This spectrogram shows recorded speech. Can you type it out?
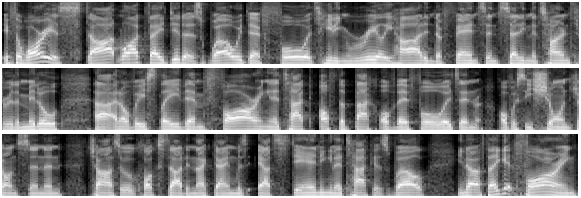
if the Warriors start like they did as well with their forwards hitting really hard in defense and setting the tone through the middle, uh, and obviously them firing an attack off the back of their forwards, and obviously Shaun Johnson and Charnze Klokstad in that game was outstanding in attack as well. You know, if they get firing,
